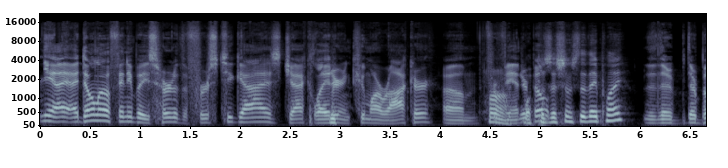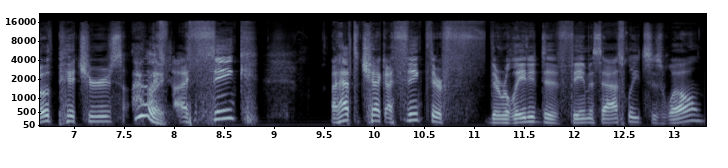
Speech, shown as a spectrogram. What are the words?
Yeah, I don't know if anybody's heard of the first two guys, Jack Leiter and Kumar Rocker um, for huh. Vanderbilt. What positions do they play? They're they're both pitchers. Really? I, I think I'd have to check. I think they're they're related to famous athletes as well.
